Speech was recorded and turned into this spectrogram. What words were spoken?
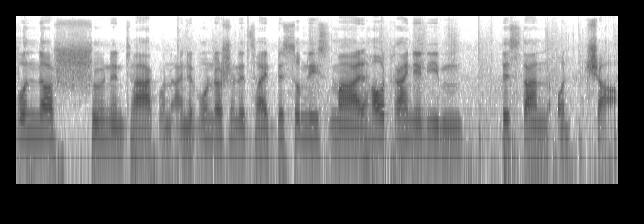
wunderschönen Tag und eine wunderschöne Zeit. Bis zum nächsten Mal. Haut rein, ihr Lieben. Bis dann und ciao.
